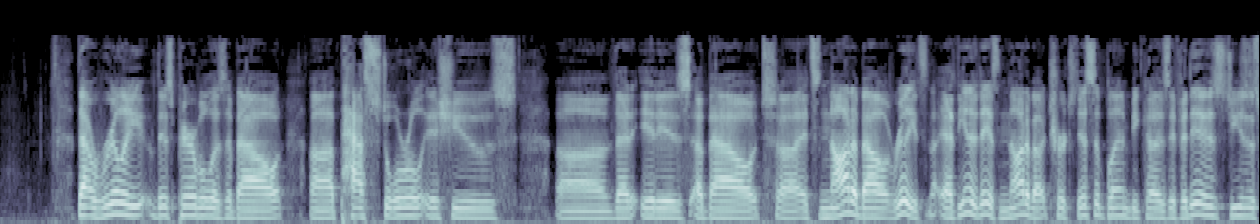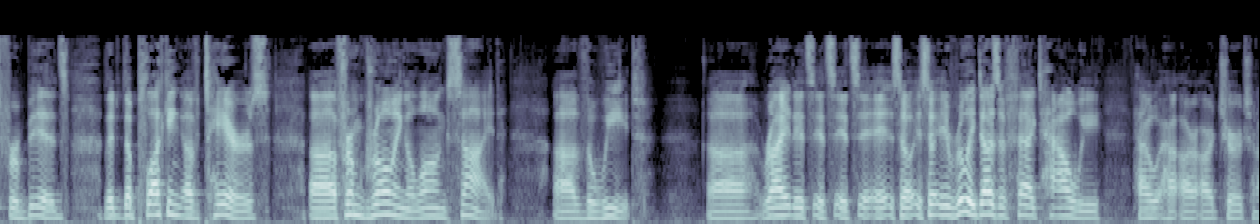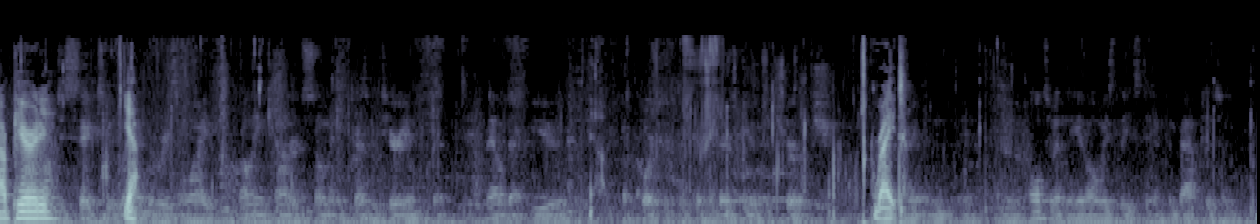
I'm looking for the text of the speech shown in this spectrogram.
That really, this parable is about uh, pastoral issues, uh, that it is about uh, it's not about really it's at the end of the day it's not about church discipline because if it is jesus forbids the, the plucking of tares uh, from growing alongside uh, the wheat. Uh, right? It's it's it's it, so so it really does affect how we how, how our, our church and our purity. Yeah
